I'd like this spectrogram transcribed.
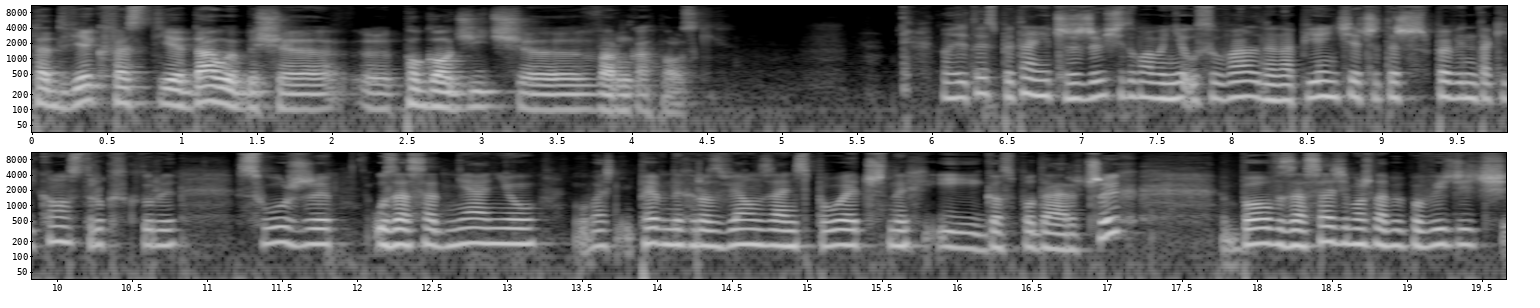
te dwie kwestie dałyby się yy, pogodzić yy, w warunkach polskich. Właśnie to jest pytanie, czy rzeczywiście tu mamy nieusuwalne napięcie, czy też pewien taki konstrukt, który służy uzasadnianiu właśnie pewnych rozwiązań społecznych i gospodarczych bo w zasadzie można by powiedzieć,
